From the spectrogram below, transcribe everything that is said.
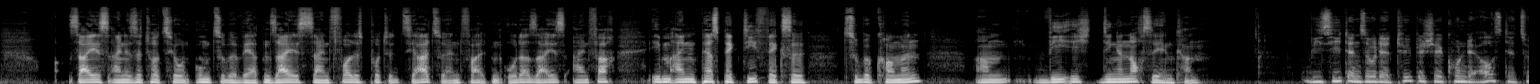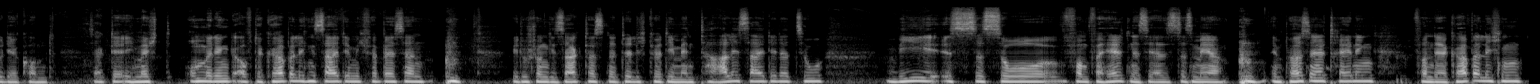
sei es eine Situation umzubewerten, sei es sein volles Potenzial zu entfalten oder sei es einfach eben einen Perspektivwechsel zu bekommen, ähm, wie ich Dinge noch sehen kann. Wie sieht denn so der typische Kunde aus, der zu dir kommt? Sagt er, ich möchte unbedingt auf der körperlichen Seite mich verbessern. Wie du schon gesagt hast, natürlich gehört die mentale Seite dazu. Wie ist es so vom Verhältnis her? Ist das mehr im Personal Training von der körperlichen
